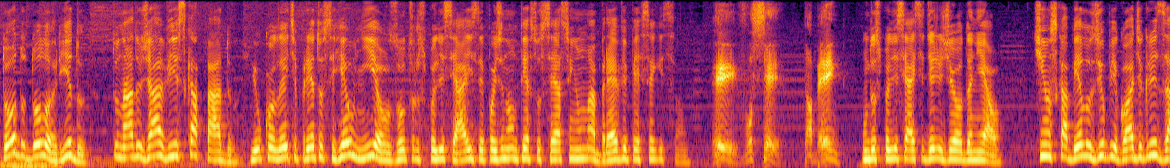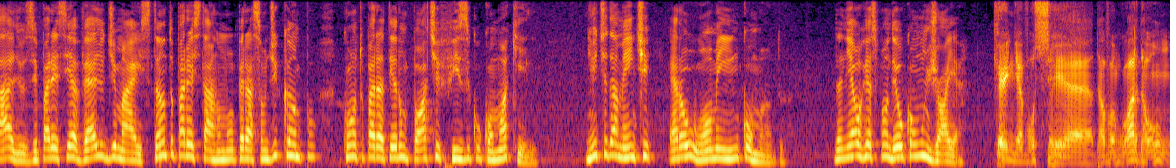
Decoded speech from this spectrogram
todo dolorido, Tunado já havia escapado e o colete preto se reunia aos outros policiais depois de não ter sucesso em uma breve perseguição. Ei, você, tá bem? Um dos policiais se dirigiu ao Daniel. Tinha os cabelos e o bigode grisalhos e parecia velho demais, tanto para estar numa operação de campo, quanto para ter um porte físico como aquele. Nitidamente, era o homem em comando. Daniel respondeu com um joia. Quem é você? É da Vanguarda 1?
